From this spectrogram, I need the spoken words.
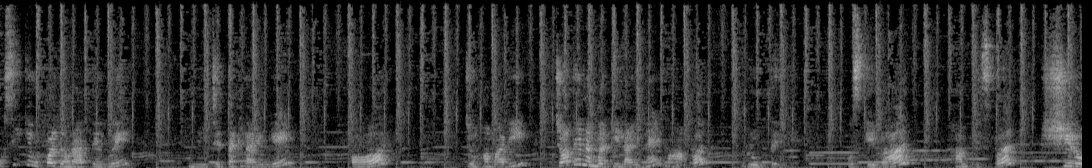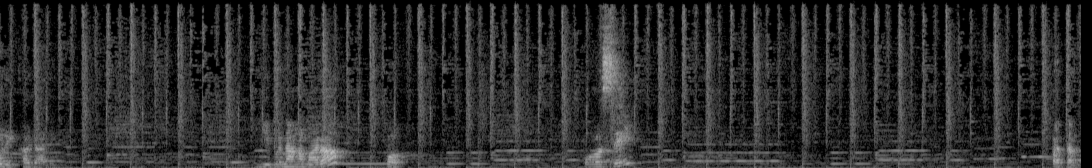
उसी के ऊपर दोहराते हुए नीचे तक लाएँगे। और जो हमारी चौथे नंबर की लाइन है, वहाँ पर रोक देंगे। उसके बाद हम इस पर शिरो रेखा डालेंगे। ये बना हमारा प। प से पतंग।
